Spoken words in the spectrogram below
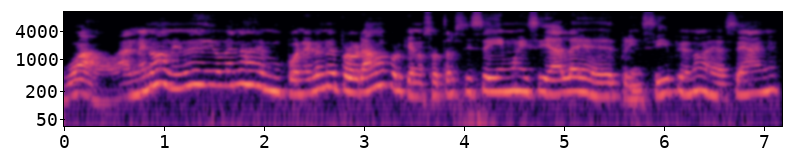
Wow, al menos a mí me dio ganas de ponerlo en el programa porque nosotros sí seguimos Easy Allies desde el principio, ¿no? Desde hace años.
